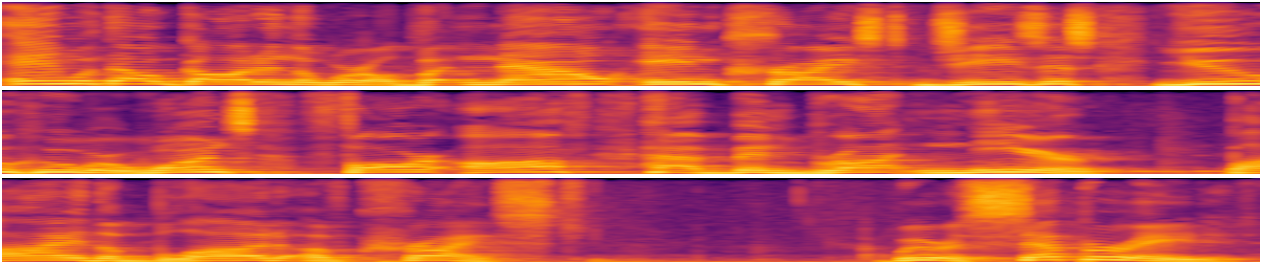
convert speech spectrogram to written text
and without God in the world. But now in Christ Jesus, you who were once far off have been brought near by the blood of Christ. We were separated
